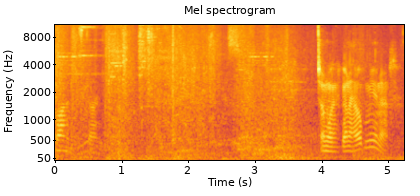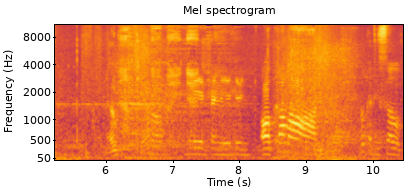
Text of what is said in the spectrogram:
ban this guy. Gonna help me or not? Nope. Oh, come on! Look at this ult.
